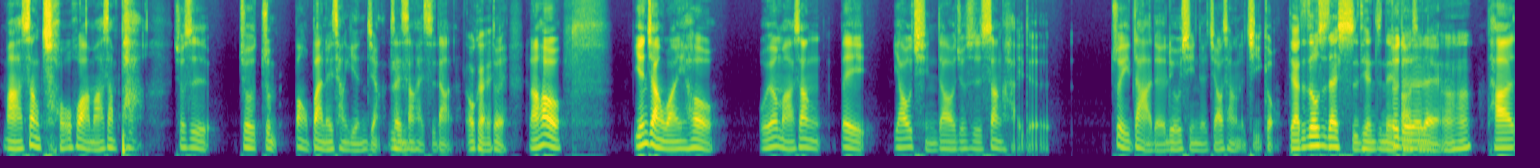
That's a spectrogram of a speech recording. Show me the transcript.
马上筹划，马上啪就是就准帮我办了一场演讲，在嗯。上海师大的。，OK，对然后演讲完以后，我又马上被邀请到就是上海的最大的流行的交场的机构，对啊，这都是在十天之内对对对对嗯哼，他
